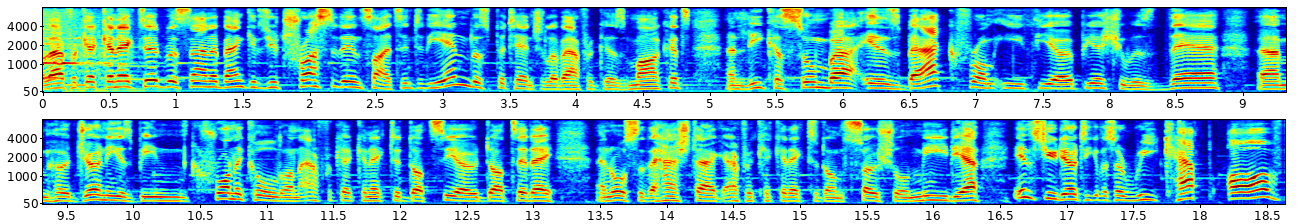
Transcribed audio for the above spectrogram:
Well, Africa Connected with Standard Bank gives you trusted insights into the endless potential of Africa's markets. And Lee Kasumba is back from Ethiopia. She was there. Um, her journey has been chronicled on africaconnected.co.za and also the hashtag Africa Connected on social media. In studio to give us a recap of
